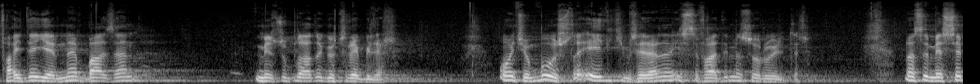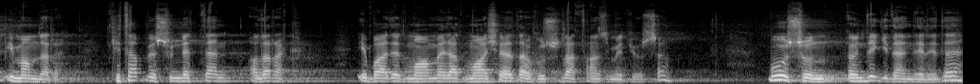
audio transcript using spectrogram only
fayda yerine bazen meczupluğa da götürebilir. Onun için bu usta ehli kimselerden istifade etme zorunludur. Nasıl mezhep imamları kitap ve sünnetten alarak ibadet, muamelat, muaşeret hususlar tanzim ediyorsa bu usulün önde gidenleri de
